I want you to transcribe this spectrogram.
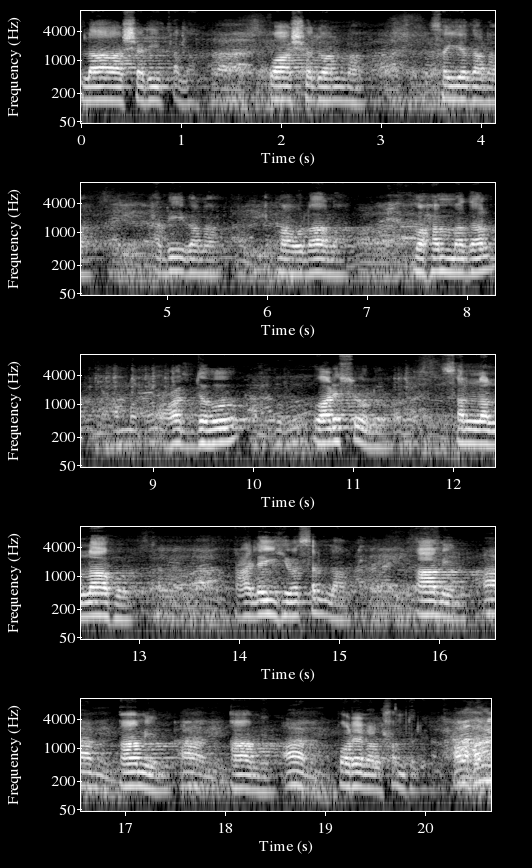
لا شريك له وأشهد أن سيدنا حبيبنا مولانا محمدا عبده ورسوله صلى الله عليه وسلم. آمين. آمين. آمين. آمين. آمين. آمين. آمين آمين.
